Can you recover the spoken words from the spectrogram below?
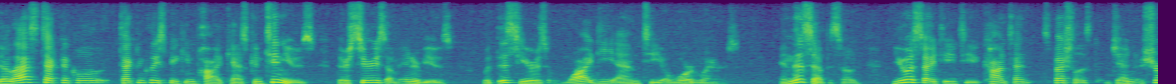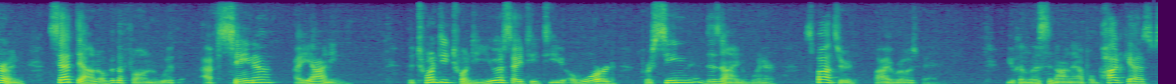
their last technical, technically speaking podcast continues their series of interviews with this year's YDMT Award winners. In this episode, USITT content specialist Jen Shuren sat down over the phone with Afsana Ayani, the 2020 USITT Award for Scene Design winner, sponsored by Rose Brand. You can listen on Apple Podcasts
